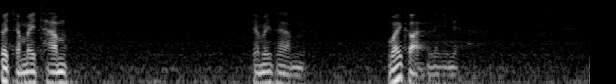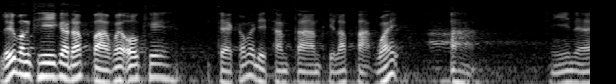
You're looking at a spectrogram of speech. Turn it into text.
ก็จะไม่ทำจะไม่ทำไว้ก่อนอะไรอย่างนี้ยหรือบางทีก็รับปากไว้โอเค แต่ก็ไม่ได้ทำตามที่รับปากไว้ อ่าอย่างนี้นะ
